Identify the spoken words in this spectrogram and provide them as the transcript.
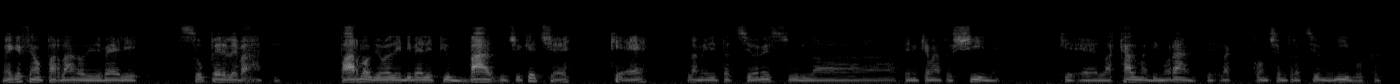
Non è che stiamo parlando di livelli super elevati. Parlo di uno dei livelli più basici che c'è, che è la meditazione sulla, viene chiamato Shine, che è la calma dimorante, la concentrazione univoca.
